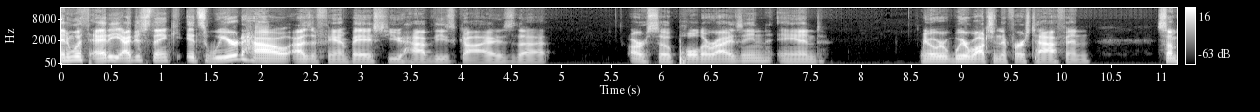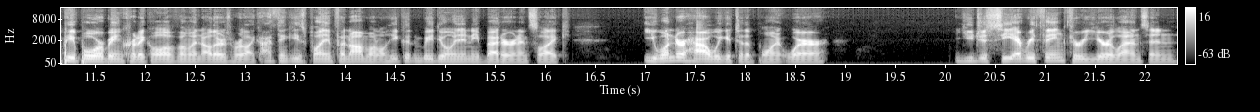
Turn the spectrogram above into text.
and with Eddie, I just think it's weird how, as a fan base, you have these guys that are so polarizing and you know we were watching the first half and some people were being critical of him and others were like i think he's playing phenomenal he couldn't be doing any better and it's like you wonder how we get to the point where you just see everything through your lens and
